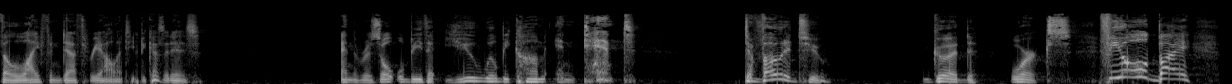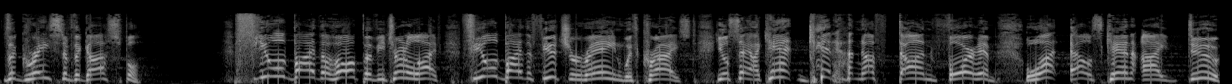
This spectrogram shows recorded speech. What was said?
the life and death reality, because it is. And the result will be that you will become intent, devoted to good works, fueled by the grace of the gospel fueled by the hope of eternal life, fueled by the future reign with Christ. You'll say, I can't get enough done for him. What else can I do?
